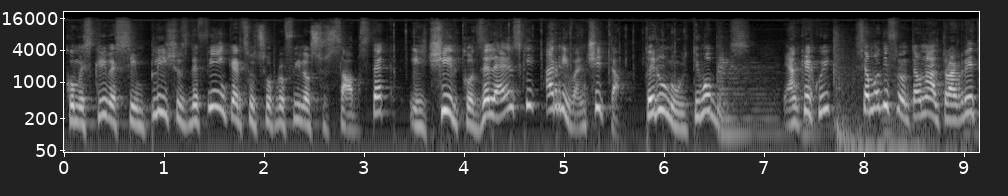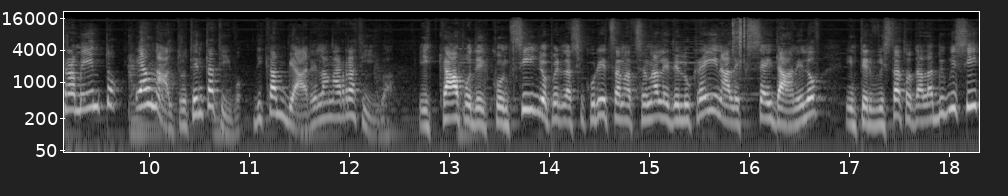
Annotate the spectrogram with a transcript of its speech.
Come scrive Simplicius The Thinker sul suo profilo su Substack, il circo Zelensky arriva in città per un ultimo bis. E anche qui siamo di fronte a un altro arretramento e a un altro tentativo di cambiare la narrativa. Il capo del Consiglio per la sicurezza nazionale dell'Ucraina, Alexei Danilov, intervistato dalla BBC,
